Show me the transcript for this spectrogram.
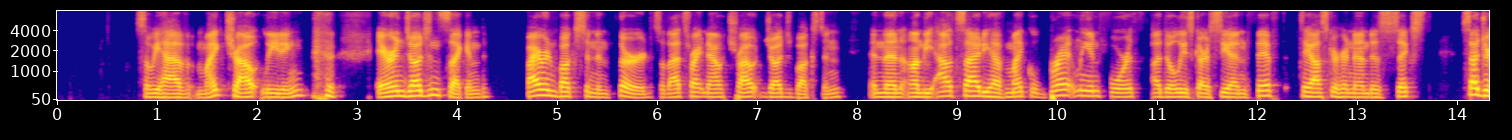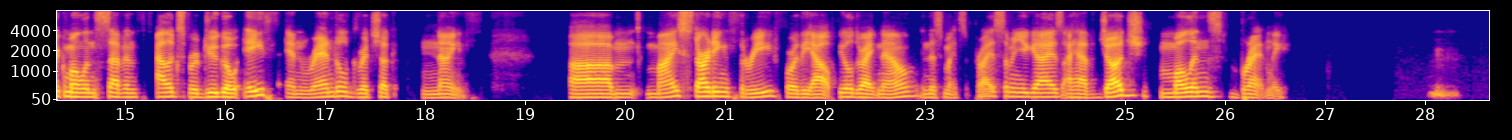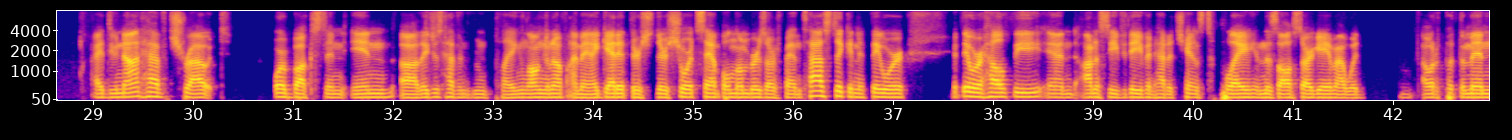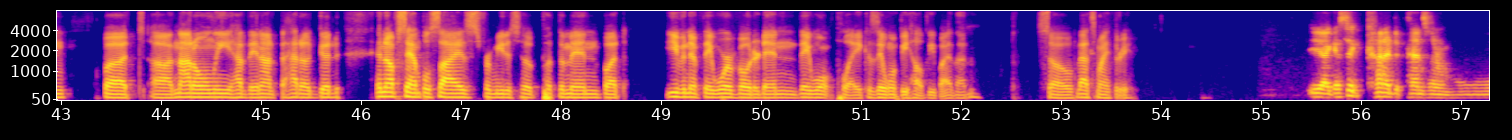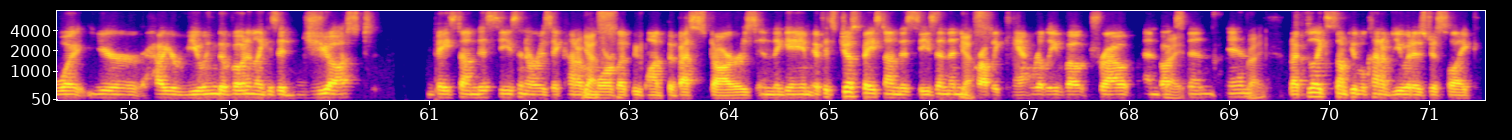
So we have Mike Trout leading, Aaron Judge in second, Byron Buxton in third. So that's right now Trout, Judge, Buxton. And then on the outside, you have Michael Brantley in fourth, Adolis Garcia in fifth, Teoscar Hernandez sixth, Cedric Mullins seventh, Alex Verdugo eighth, and Randal Grichuk ninth. Um, my starting three for the outfield right now, and this might surprise some of you guys, I have Judge, Mullins, Brantley. Hmm. I do not have Trout or Buxton in. Uh, they just haven't been playing long enough. I mean, I get it. Their their short sample numbers are fantastic, and if they were if they were healthy and honestly, if they even had a chance to play in this All Star game, I would I would have put them in. But uh, not only have they not had a good enough sample size for me to, to put them in, but even if they were voted in, they won't play because they won't be healthy by then. So that's my three. Yeah, I guess it kind of depends on what you're how you're viewing the voting. Like, is it just based on this season, or is it kind of Yes. more of like we want the best stars in the game? If it's just based on this season, then you probably can't really vote Trout and Right. Buxton in. Right. But I feel like some people kind of view it as just like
